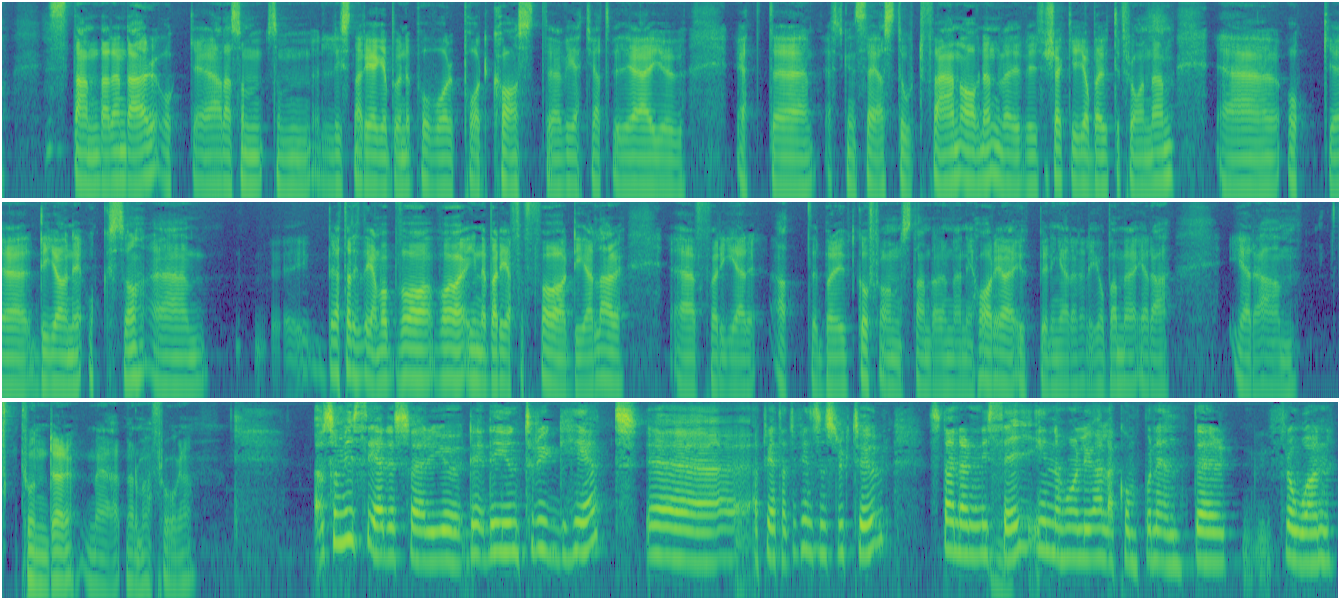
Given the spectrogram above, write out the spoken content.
standarden där och eh, alla som, som lyssnar regelbundet på vår podcast eh, vet ju att vi är ju ett eh, jag ska säga, stort fan av den. Vi, vi försöker jobba utifrån den och det gör ni också. Berätta lite grann, vad, vad, vad innebär det för fördelar för er att börja utgå från standarden när ni har era utbildningar eller jobbar med era, era mm, kunder med, med de här frågorna? Som vi ser det så är det ju, det, det är ju en trygghet eh, att veta att det finns en struktur. Standarden i sig innehåller ju alla komponenter från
